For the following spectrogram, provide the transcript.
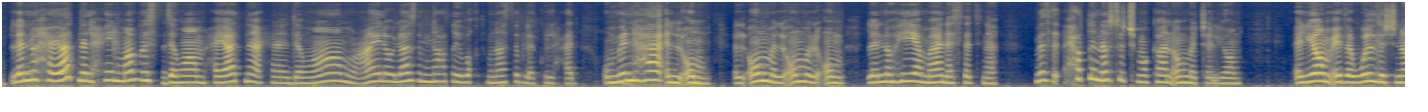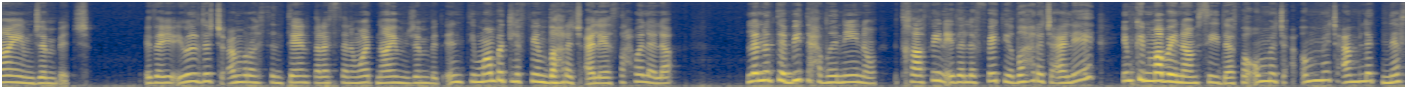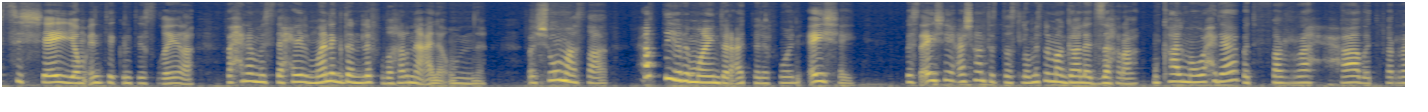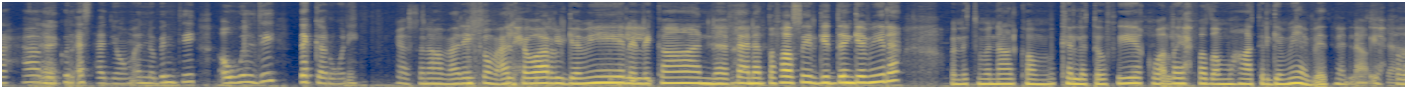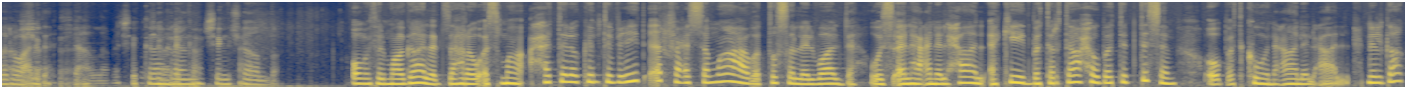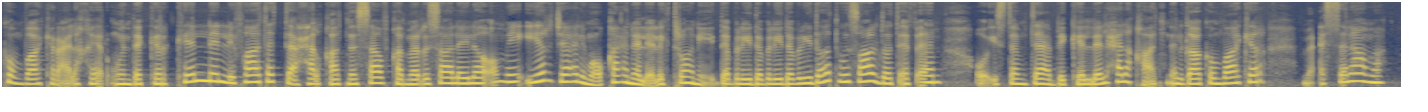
لأنه حياتنا الحين ما بس دوام حياتنا إحنا دوام وعائلة ولازم نعطي وقت مناسب لكل حد. ومنها الأم الأم الأم الأم لأنه هي ما نستنا. مثل حطي نفسك مكان أمك اليوم. اليوم إذا ولدك نايم جنبك إذا ولدك عمره سنتين ثلاث سنوات نايم جنبك انت ما بتلفين ظهرك عليه صح ولا لا؟ لأن تبي تحضنينه تخافين إذا لفيتي ظهرك عليه يمكن ما بينام سيدة فأمك أمك عملت نفس الشيء يوم أنت كنتي صغيرة. فإحنا مستحيل ما نقدر نلف ظهرنا على أمنا. فشو ما صار حطي ريمايندر على التلفون أي شيء. بس أي شيء عشان تتصلوا مثل ما قالت زهرة مكالمة واحدة بتفرحها بتفرحها إيه. بيكون أسعد يوم. أنه بنتي أو ولدي ذكروني. يا سلام عليكم على الحوار الجميل اللي كان فعلا تفاصيل جدا جميلة. ونتمنى لكم كل التوفيق والله يحفظ أمهات الجميع بإذن الله ويحفظ الوالدة. إن شاء الله شكرا شكرا. لكم إن شكرا شاء الله. ومثل ما قالت زهرة وأسماء حتى لو كنت بعيد أرفع السماعة واتصل للوالدة واسألها عن الحال أكيد بترتاح وبتبتسم وبتكون عال العال. نلقاكم باكر على خير ونذكر كل اللي فاتت حلقاتنا السابقة من رسالة إلى أمي يرجع لموقعنا الإلكتروني www.wisal.fm ويستمتع بكل الحلقات. نلقاكم باكر مع السلامة.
